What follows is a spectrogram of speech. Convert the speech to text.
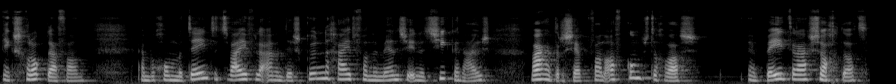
Ik schrok daarvan en begon meteen te twijfelen aan de deskundigheid van de mensen in het ziekenhuis waar het recept van afkomstig was. En Petra zag dat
